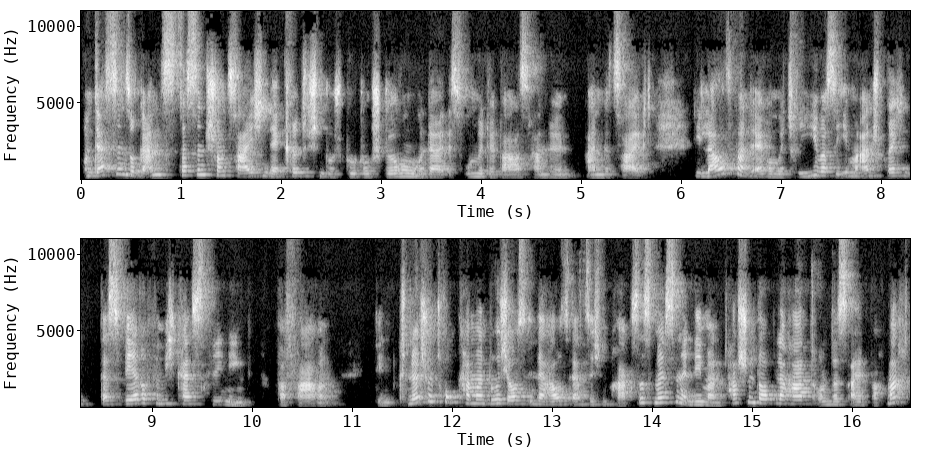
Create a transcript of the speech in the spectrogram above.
Und das sind so ganz, das sind schon Zeichen der kritischen Durchblutungsstörung und da ist unmittelbares Handeln angezeigt. Die Laufbandergometrie, was Sie eben ansprechen, das wäre für mich kein Screening-Verfahren. Den Knöcheldruck kann man durchaus in der hausärztlichen Praxis messen, indem man einen Taschendoppler hat und das einfach macht.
